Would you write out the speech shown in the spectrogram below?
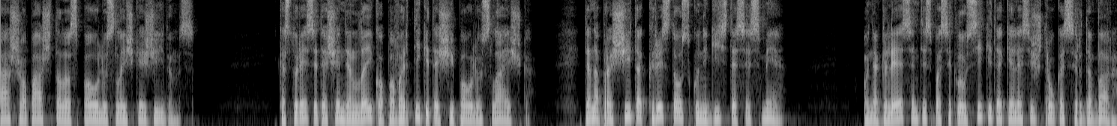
rašo paštalas Paulius laiškė žydams. Kas turėsite šiandien laiko, pavartykite šį Paulius laišką. Ten aprašyta Kristaus kunigystės esmė. O negalėsintis pasiklausykite kelias ištraukas ir dabar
